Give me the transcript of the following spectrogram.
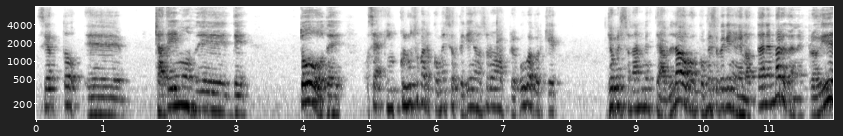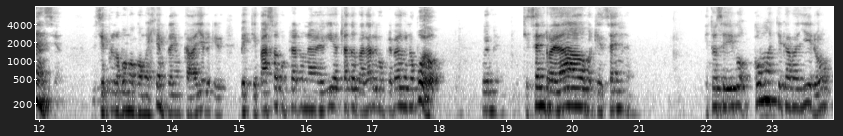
¿cierto? Eh, tratemos de, todo, de, o sea, incluso para los comercios pequeños nosotros nos preocupa porque yo personalmente he hablado con comercios pequeños que no están en Barton, en Providencia. Siempre lo pongo como ejemplo. Hay un caballero que ves que paso a comprar una bebida, trato de pagarle con prepago y no puedo. Pues, que se ha enredado, porque se ha, entonces digo, ¿cómo este caballero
